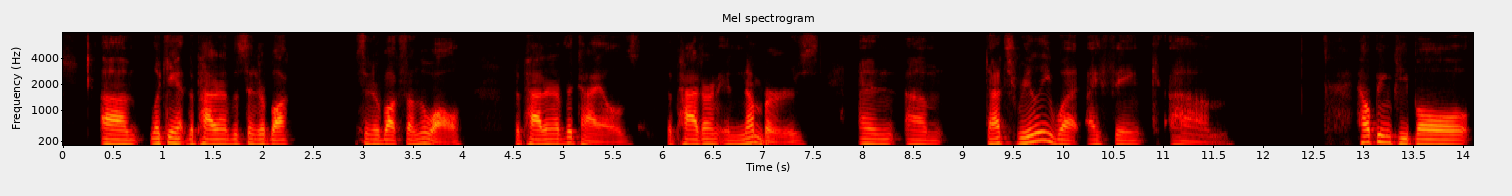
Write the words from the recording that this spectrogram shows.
um, looking at the pattern of the cinder block cinder blocks on the wall, the pattern of the tiles, the pattern in numbers, and um, that's really what I think um, helping people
